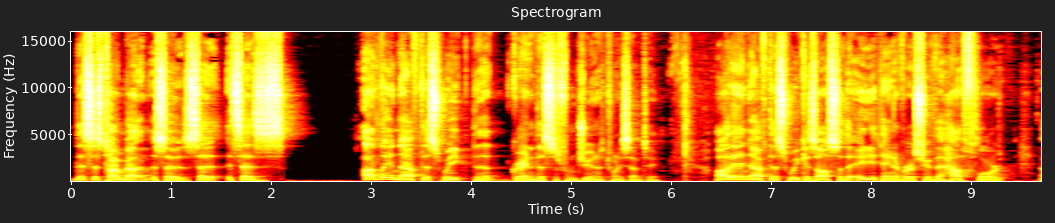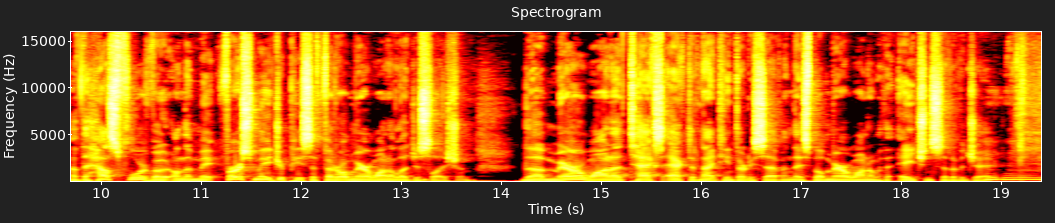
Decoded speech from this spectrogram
this is talking about, so it says, it says oddly enough, this week, the, granted, this is from June of 2017. Oddly enough, this week is also the 80th anniversary of the House floor of the House floor vote on the ma- first major piece of federal marijuana legislation, the Marijuana Tax Act of 1937. They spelled marijuana with an H instead of a J. Mm-hmm.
